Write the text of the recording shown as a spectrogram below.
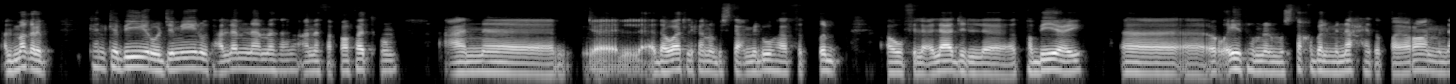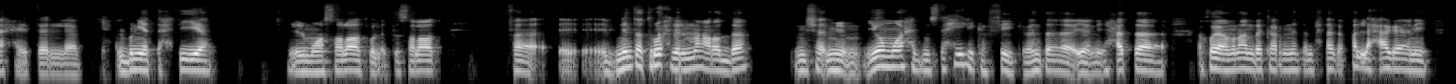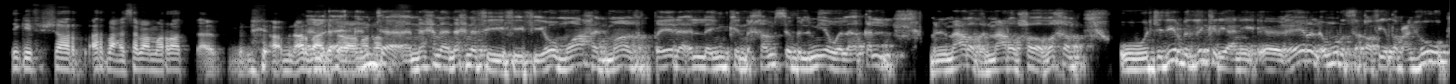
المغرب كان كبير وجميل وتعلمنا مثلا عن ثقافتهم عن آه، الأدوات اللي كانوا بيستعملوها في الطب أو في العلاج الطبيعي. آه، آه، رؤيتهم للمستقبل من ناحية الطيران من ناحية البنية التحتية للمواصلات والاتصالات. فإن أنت تروح للمعرض ده مش يوم واحد مستحيل يكفيك. انت يعني حتى أخوي عمران ذكر إن أنت محتاج أقل حاجة يعني تيجي في الشهر أربع سبع مرات من أربع لسبع مرات. أنت نحن نحن في في في يوم واحد ما غطينا إلا يمكن 5% ولا أقل من المعرض، المعرض هذا ضخم. والجدير بالذكر يعني غير الأمور الثقافية. طبعا هو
